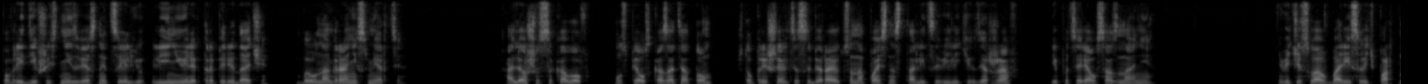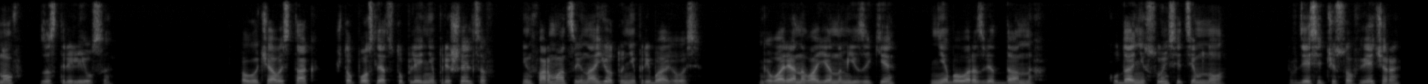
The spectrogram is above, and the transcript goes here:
повредившись неизвестной целью линию электропередачи, был на грани смерти. Алеша Соколов успел сказать о том, что пришельцы собираются напасть на столицы великих держав, и потерял сознание. Вячеслав Борисович Портнов застрелился. Получалось так, что после отступления пришельцев информации на йоту не прибавилось. Говоря на военном языке, не было разведданных. Куда ни сунься, темно. В 10 часов вечера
